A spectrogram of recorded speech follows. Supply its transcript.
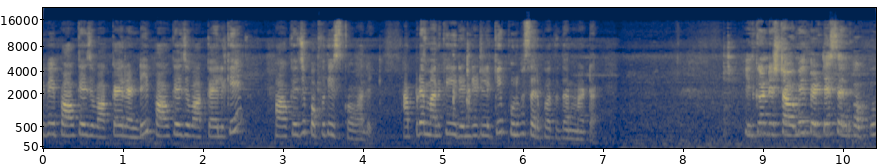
ఇవి పావు కేజీ వాక్కాయలండి. పావు కేజీ వాక్కాయలకి పావు కేజీ పప్పు తీసుకోవాలి. అప్పుడే మనకి ఈ రెండింటికి పులుపు సరిపోతుంది అనమాట ఇదిగోండి స్టవ్ మీద పెట్టేసాను పప్పు.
